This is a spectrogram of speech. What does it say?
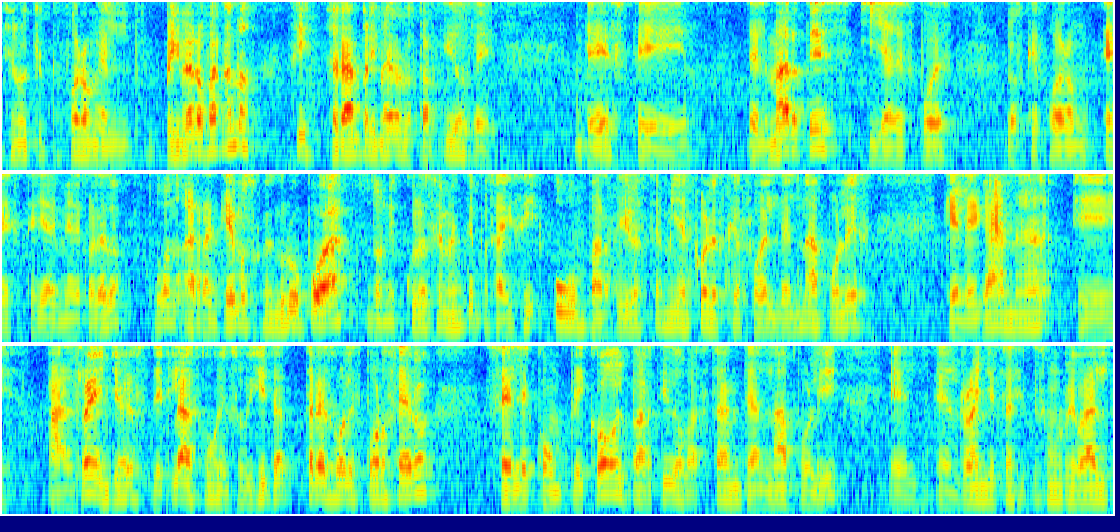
sino que fueron el primero, no, no, sí, serán primero los partidos de, de este, del martes y ya después que fueron este ya el miércoles. Entonces, bueno, arranquemos con el grupo A, donde curiosamente, pues ahí sí hubo un partido este miércoles que fue el del Nápoles, que le gana eh, al Rangers de Glasgow en su visita, tres goles por cero. Se le complicó el partido bastante al Napoli. El, Rangers es, un rival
